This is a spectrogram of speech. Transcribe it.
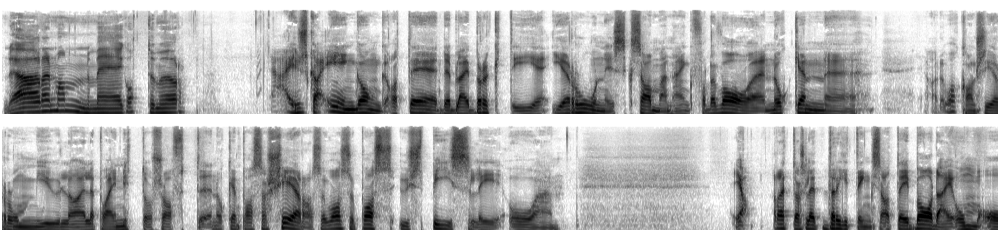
Det er en mann med godt humør. Jeg husker en gang at det, det ble brukt i ironisk sammenheng, for det var eh, noen eh, Ja, det var kanskje i romjula eller på ei nyttårsaft, eh, noen passasjerer som var såpass uspiselig og Ja, rett og slett dritings at jeg ba dem om å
